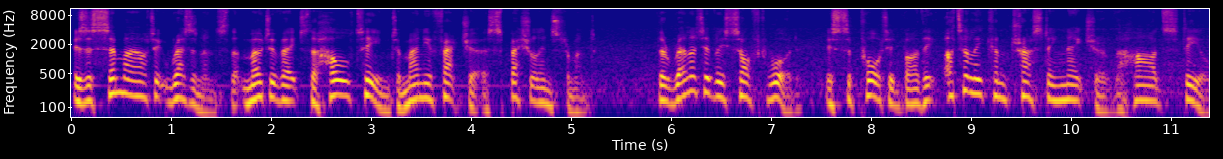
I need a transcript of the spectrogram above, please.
is a symbiotic resonance that motivates the whole team to manufacture a special instrument. The relatively soft wood is supported by the utterly contrasting nature of the hard steel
